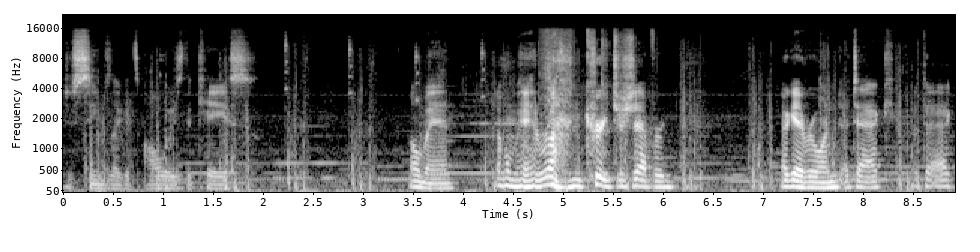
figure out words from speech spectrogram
Just seems like it's always the case. Oh man. Oh man, run, Creature Shepherd. Okay, everyone, attack, attack.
